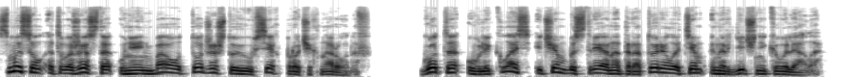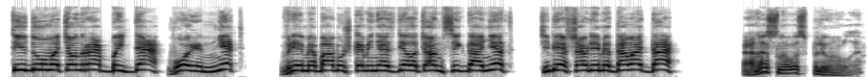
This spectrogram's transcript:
Смысл этого жеста у Няньбао тот же, что и у всех прочих народов. Гота увлеклась, и чем быстрее она тараторила, тем энергичнее ковыляла. «Ты думать, он раб быть, да? Воин нет? Время бабушка меня сделать он всегда нет? Тебе все время давать, да?» Она снова сплюнула.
